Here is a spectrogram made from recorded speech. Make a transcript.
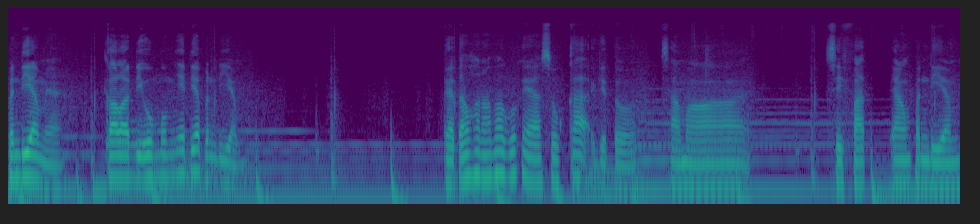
pendiam ya kalau di umumnya dia pendiam gak tau kenapa gue kayak suka gitu sama sifat yang pendiam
